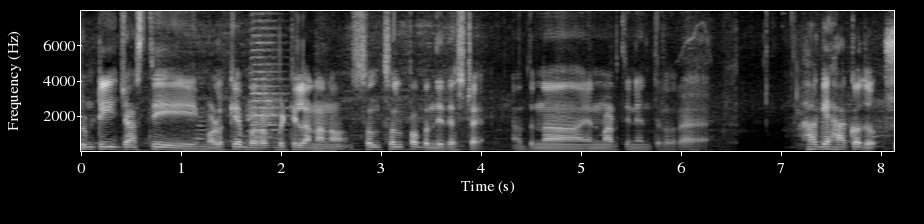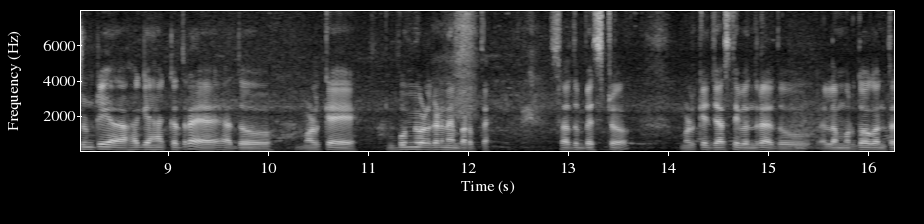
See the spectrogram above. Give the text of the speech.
ಶುಂಠಿ ಜಾಸ್ತಿ ಮೊಳಕೆ ಬರೋಕ್ಕೆ ಬಿಟ್ಟಿಲ್ಲ ನಾನು. ಸ್ವಲ್ಪ ಸ್ವಲ್ಪ ಬಂದಿದೆ ಅಷ್ಟೇ. ಅದನ್ನು ಏನು ಮಾಡ್ತೀನಿ ಅಂತೇಳಿದ್ರೆ ಹಾಗೆ ಹಾಕೋದು. ಶುಂಠಿ ಹಾಗೆ ಹಾಕಿದ್ರೆ ಅದು ಮೊಳಕೆ ಭೂಮಿ ಒಳಗಡೆ ಬರುತ್ತೆ. ಸೊ ಅದು ಬೆಸ್ಟು ಮೊಳಕೆ ಜಾಸ್ತಿ ಬಂದರೆ ಅದು ಎಲ್ಲ ಮುರಿದೋಗೋಂಥ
